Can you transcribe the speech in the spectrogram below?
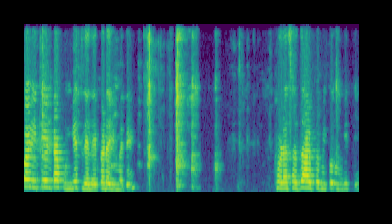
पळी तेल टाकून घेतलेले कढईमध्ये. थोडासा जाळ कमी करून घेते.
